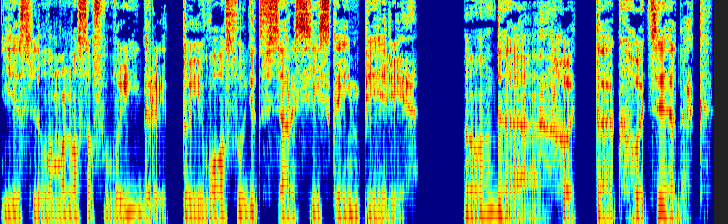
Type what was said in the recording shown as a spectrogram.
Если Ломоносов выиграет, то его осудит вся Российская империя. О да, хоть так, хоть эдак.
